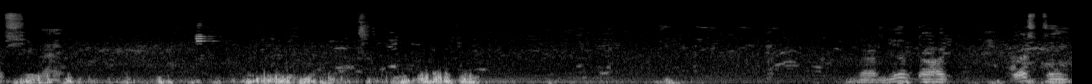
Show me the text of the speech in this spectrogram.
Let's see that. The little dog resting.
